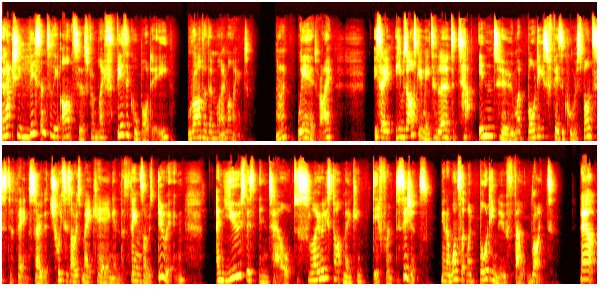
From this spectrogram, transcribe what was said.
but actually listen to the answers from my physical body rather than my mind. Right? Weird, right? So he was asking me to learn to tap into my body's physical responses to things. So the choices I was making and the things I was doing, and use this intel to slowly start making different decisions. You know, ones that my body knew felt right. Now,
